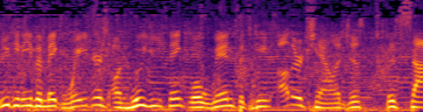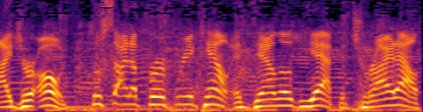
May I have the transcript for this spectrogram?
You can even make wagers on who you think will win between other challenges besides your own. So sign up for a free account and download the app to try it out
